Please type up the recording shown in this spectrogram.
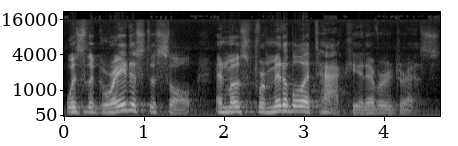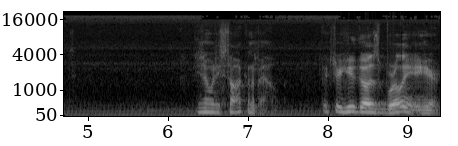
was the greatest assault and most formidable attack he had ever addressed. You know what he's talking about? Victor Hugo is brilliant here.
